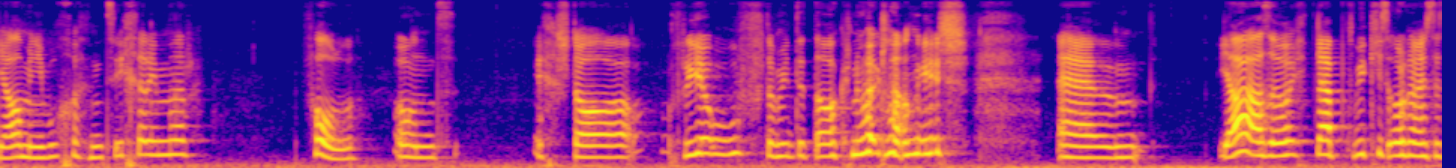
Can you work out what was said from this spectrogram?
Ja, meine Wochen sind sicher immer voll und ich stehe früh auf, damit der Tag genug lang ist. Ähm, ja, also ich glaube, wirklich das Organis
